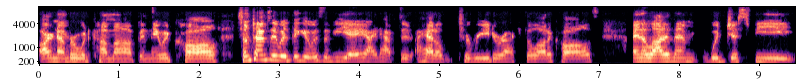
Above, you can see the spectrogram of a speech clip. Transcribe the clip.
our number would come up and they would call. Sometimes they would think it was the VA. I'd have to, I had a, to redirect a lot of calls and a lot of them would just be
